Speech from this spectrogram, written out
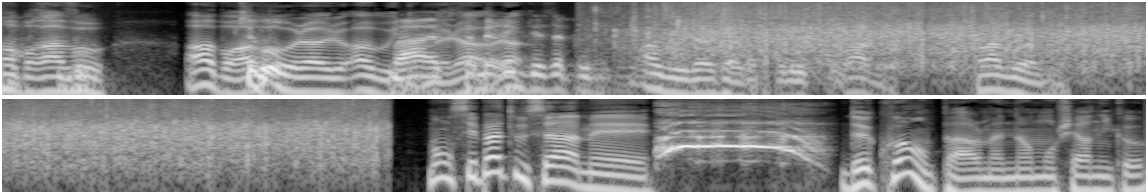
Oh bravo Oh bravo là, ah oui, bah, non, mais ça là- mérite là- des applaudissements. Ah oui, là. Bravo. Bravo vous. Bon, c'est pas tout ça, mais. De quoi on parle maintenant, mon cher Nico?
